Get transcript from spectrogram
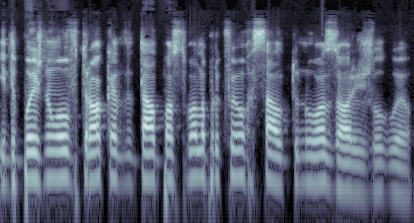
e depois não houve troca de tal posse de bola porque foi um ressalto no Osório, julgo eu.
